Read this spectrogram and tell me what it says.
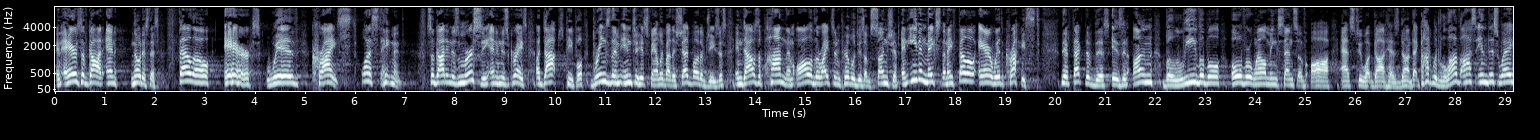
And heirs of God. And notice this, fellow heirs with Christ. What a statement. So God in His mercy and in His grace adopts people, brings them into His family by the shed blood of Jesus, endows upon them all of the rights and privileges of sonship, and even makes them a fellow heir with Christ. The effect of this is an unbelievable, overwhelming sense of awe as to what God has done. That God would love us in this way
